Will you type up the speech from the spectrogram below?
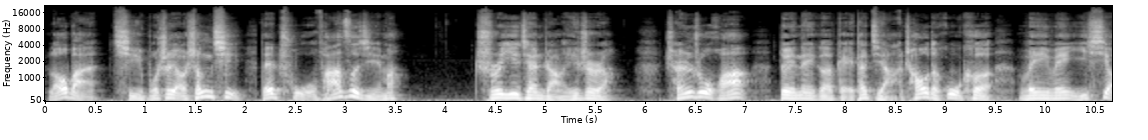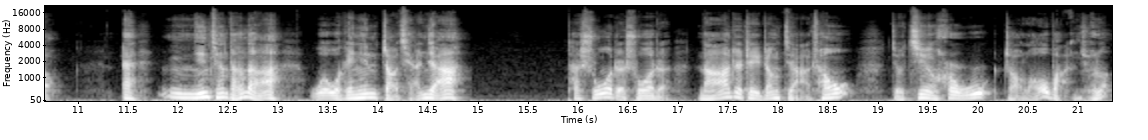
老板岂不是要生气，得处罚自己吗？吃一堑长一智啊！陈树华对那个给他假钞的顾客微微一笑：“哎，您请等等啊，我我给您找钱去啊。”他说着说着，拿着这张假钞就进后屋找老板去了。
